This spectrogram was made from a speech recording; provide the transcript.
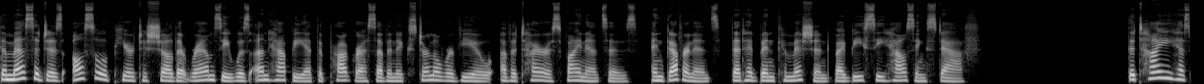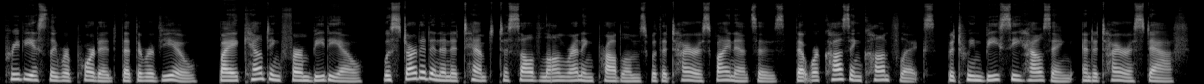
The messages also appear to show that Ramsay was unhappy at the progress of an external review of Atira's finances and governance that had been commissioned by BC Housing staff. The Tyee has previously reported that the review, by accounting firm BDO, was started in an attempt to solve long running problems with Atira's finances that were causing conflicts between BC Housing and Atira staff.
